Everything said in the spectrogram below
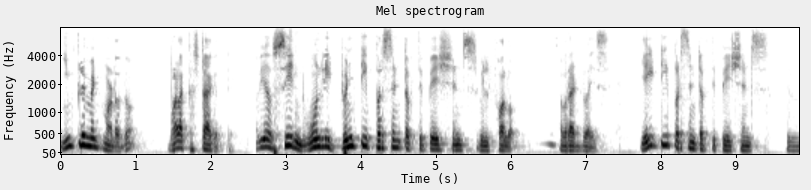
ಇಂಪ್ಲಿಮೆಂಟ್ ಮಾಡೋದು ಭಾಳ ಕಷ್ಟ ಆಗುತ್ತೆ. We have seen only twenty percent of the patients will follow our advice eighty percent of the patients will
